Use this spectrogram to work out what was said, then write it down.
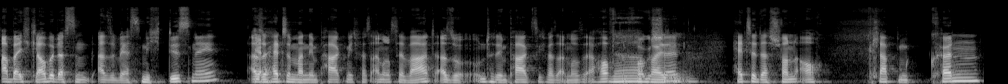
aber ich glaube, das sind, also wäre es nicht Disney, also Ja. hätte man dem Park nicht was anderes erwartet, also unter dem Park sich was anderes erhofft Ja, und vorgestellt, hätte das schon auch klappen können,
